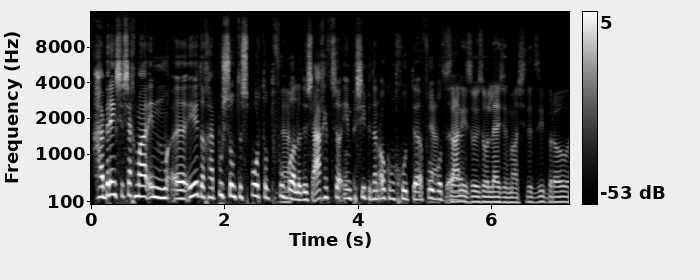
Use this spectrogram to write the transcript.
hij brengt ze zeg maar in, eh toch, hij pusht ze om te sporten, om te Ja. voetballen. Dus hij geeft zo in principe dan ook een goed eh, voorbeeld. Ja, eh, is sowieso legend, maar als je dit ziet, bro,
